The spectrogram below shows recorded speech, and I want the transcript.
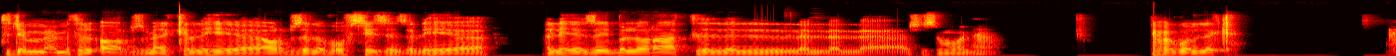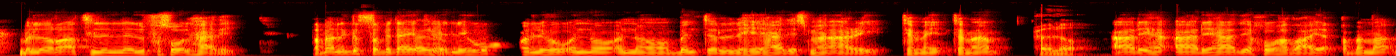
تجمع مثل ال orbs معك اللي هي orbs of seasons اللي هي اللي هي زي بلورات لل- شو يسمونها؟ كيف أقول لك؟ بلورات لل- للفصول هذه. طبعا القصة بدايتها حلو. اللي هو اللي هو إنه إنه بنت اللي هي هذه اسمها آري. تمام؟ حلو. آري آري هذه أخوها ضايع. طبعا ما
